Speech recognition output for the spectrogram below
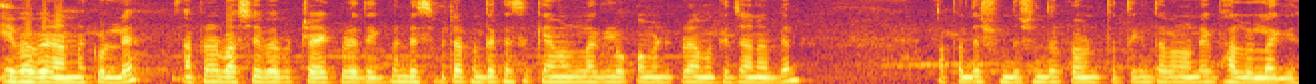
এভাবে রান্না করলে আপনার বাসায় এভাবে ট্রাই করে দেখবেন। রেসিপিটা আপনাদের কাছে কেমন লাগল কমেন্ট করে আমাকে জানাবেন। আপনাদের সুন্দর সুন্দর কমেন্ট করতে কিন্তু আমার অনেক ভালো লাগে।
